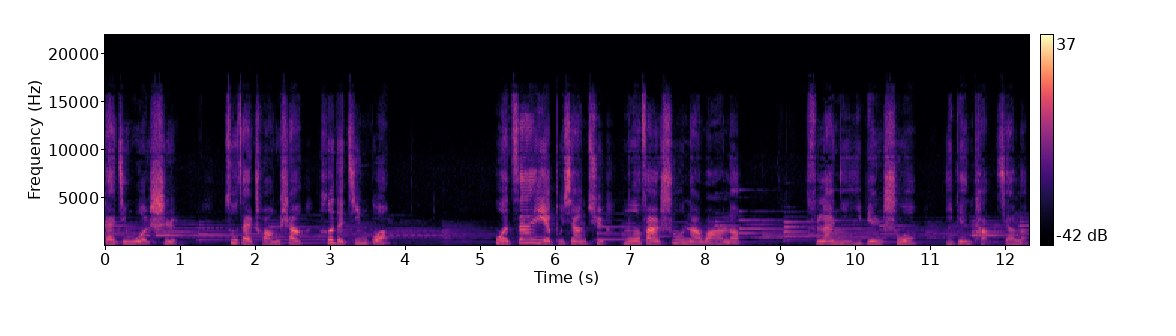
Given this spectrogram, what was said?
带进卧室，坐在床上喝得精光。我再也不想去魔法树那玩了。弗兰妮一边说，一边躺下了。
